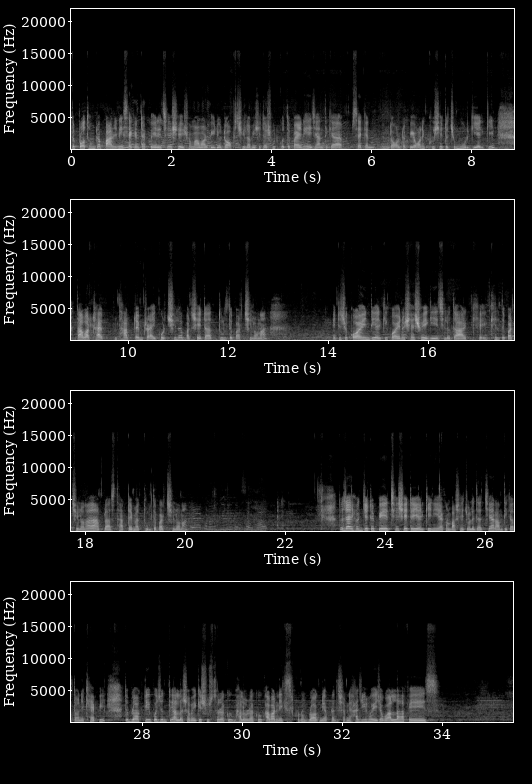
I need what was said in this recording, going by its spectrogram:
তো প্রথমটা পারেনি সেকেন্ডটা পেরেছে। সেই সময় আমার ভিডিওটা অফ ছিল আমি সেটা শ্যুট করতে পারিনি। এই যে আন্তিকা সেকেন্ড ডলটা পেয়ে অনেক খুশি এটা হচ্ছে মুরগি আর কি। তো আবার থার্ড টাইম ট্রাই করছিল বাট সেটা তুলতে পারছিল না। এটা হচ্ছে কয়েন দিয়ে আর কি কয়েনও শেষ হয়ে গিয়েছিল, তো আর খেলতে পারছিল না প্লাস থার্ড টাইম আর তুলতে পারছিল না। তো যাই হোক, যেটা পেয়েছে সেটাই আর কি নিয়ে এখন বাসায় চলে যাচ্ছে, আর আন্তিকা তো অনেক হ্যাপি তো ব্লগটি পর্যন্তই, আল্লাহ সবাইকে সুস্থ রাখুক, ভালো রাখুক। আবার নেক্সট কোনো ব্লগ নিয়ে আপনাদের সামনে হাজির হয়ে যাব। আল্লাহ হাফেজ।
